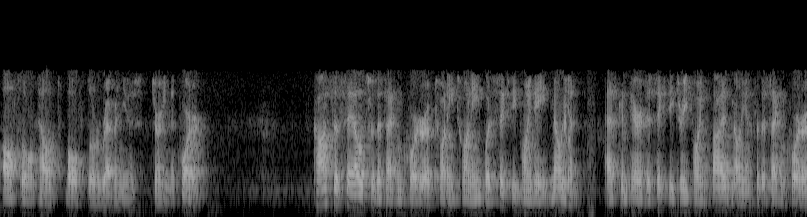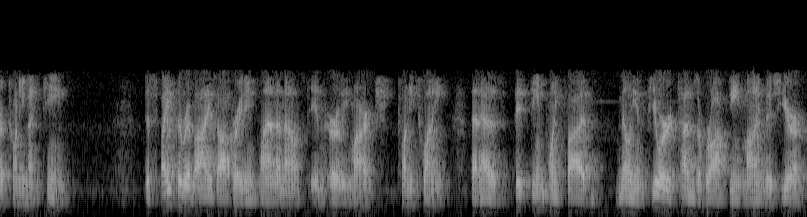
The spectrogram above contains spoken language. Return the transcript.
also helped bolster revenues during the quarter. Cost of sales for the second quarter of 2020 was 60.8 million, as compared to 63.5 million for the second quarter of 2019. Despite the revised operating plan announced in early March 2020 that has 15.5 million fewer tons of rock being mined this year,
